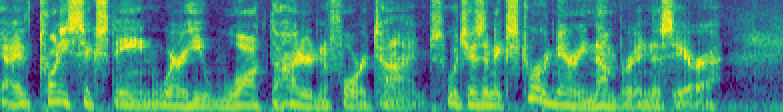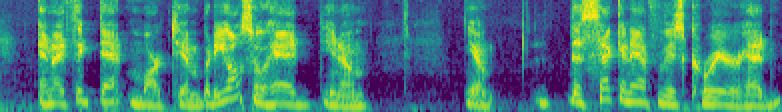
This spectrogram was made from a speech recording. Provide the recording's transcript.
uh, 2016, where he walked 104 times, which is an extraordinary number in this era. And I think that marked him. But he also had, you know, you know, the second half of his career had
